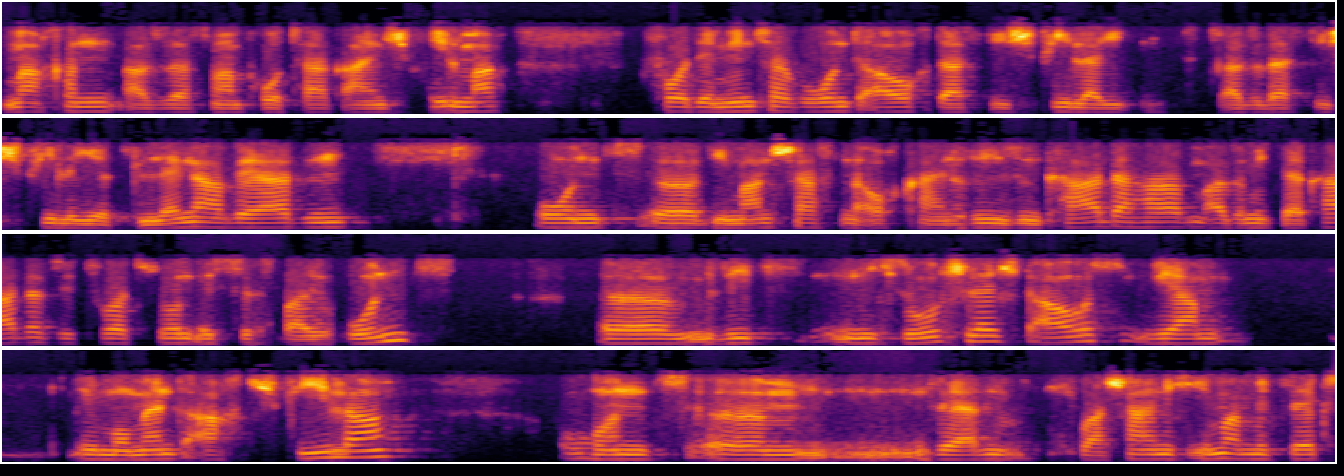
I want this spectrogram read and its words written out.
machen, also dass man pro Tag ein Spiel macht. Vor dem Hintergrund auch, dass die Spieler, also dass die Spiele jetzt länger werden und äh, die Mannschaften auch keinen riesen Kader haben. Also mit der Kadersituation ist es bei uns ähm, sieht nicht so schlecht aus. Wir haben im Moment acht Spieler und ähm, werden wahrscheinlich immer mit sechs,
